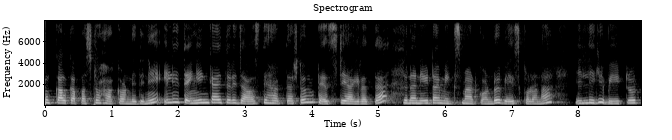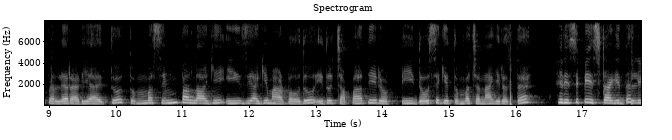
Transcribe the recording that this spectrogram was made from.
ಮುಕ್ಕಾಲು ಕಪ್ಪಷ್ಟು ಹಾಕ್ಕೊಂಡಿದ್ದೀನಿ ಇಲ್ಲಿ ತೆಂಗಿನಕಾಯಿ ತುರಿ ಜಾಸ್ತಿ ಹಾಕಿದಷ್ಟು ಟೇಸ್ಟಿಯಾಗಿರುತ್ತೆ ಇದನ್ನು ನೀಟಾಗಿ ಮಿಕ್ಸ್ ಮಾಡಿಕೊಂಡು ಬೇಯಿಸ್ಕೊಳ್ಳೋಣ. ಇಲ್ಲಿಗೆ ಬೀಟ್ರೂಟ್ ಪಲ್ಯ ರೆಡಿ ಆಯಿತು. ತುಂಬ ಸಿಂಪಲ್ಲಾಗಿ ಈಸಿಯಾಗಿ ಮಾಡ್ಬೋದು. ಇದು ಚಪಾತಿ, ರೊಟ್ಟಿ, ದೋಸೆಗೆ ತುಂಬ ಚೆನ್ನಾಗಿರುತ್ತೆ. ಈ ರೆಸಿಪಿ ಇಷ್ಟ ಆಗಿದ್ದಲ್ಲಿ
